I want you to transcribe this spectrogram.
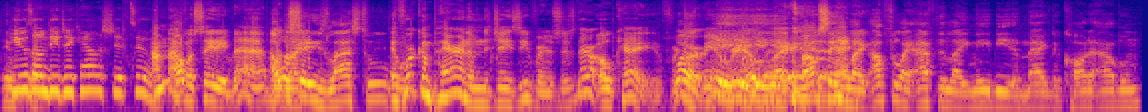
It He was on DJ Khaled shit too. I'm not gonna say they bad. I would like, say these last two. if we're comparing them to Jay Z verses, they're okay. If we're Word, just being yeah, real, yeah, yeah. like, But I'm saying like I feel like after like maybe the Magna Carta album,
